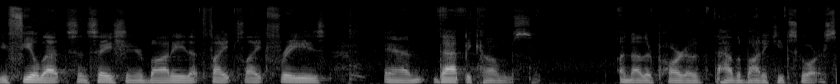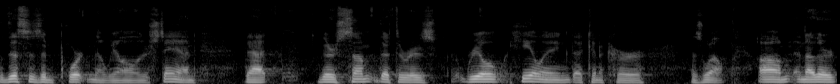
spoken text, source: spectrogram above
you feel that sensation in your body, that fight, flight, freeze, and that becomes another part of how the body keeps score. So this is important that we all understand that there's some that there is real healing that can occur as well. Um, another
